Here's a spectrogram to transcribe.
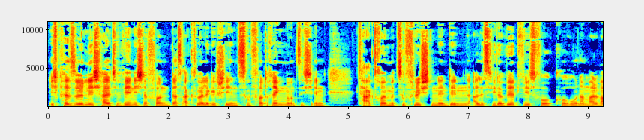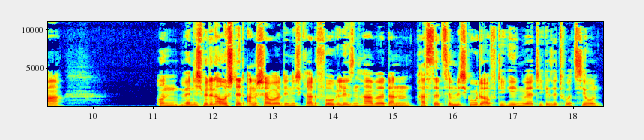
ich persönlich halte wenig davon, das aktuelle Geschehen zu verdrängen und sich in Tagträume zu flüchten, in denen alles wieder wird, wie es vor Corona mal war. Und wenn ich mir den Ausschnitt anschaue, den ich gerade vorgelesen habe, dann passt er ziemlich gut auf die gegenwärtige Situation.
